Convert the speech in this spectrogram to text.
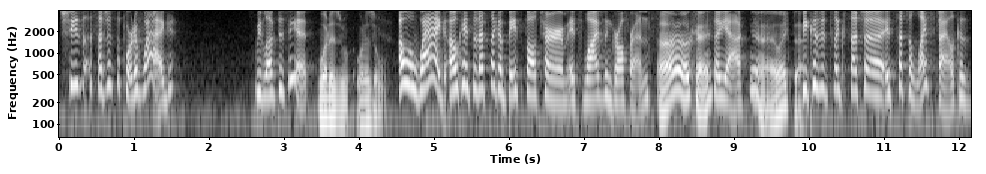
She's such a supportive wag. We love to see it. What is what is a? Oh, a wag. Okay, so that's like a baseball term. It's wives and girlfriends. Oh, okay. so yeah, yeah, I like that. because it's like such a it's such a lifestyle because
